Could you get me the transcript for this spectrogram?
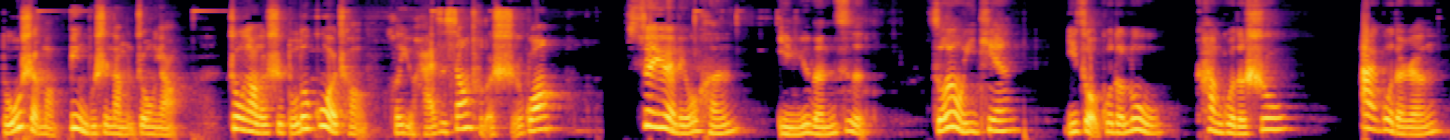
读什么并不是那么重要，重要的是读的过程和与孩子相处的时光。岁月留痕。隐于文字，总有一天，你走过的路、看过的书、爱过的人，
